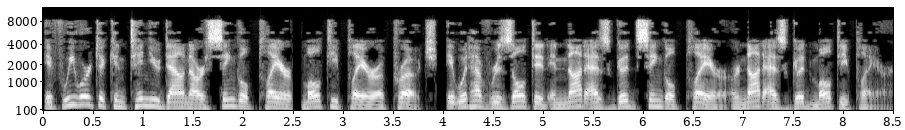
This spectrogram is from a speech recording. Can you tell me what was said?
if we were to continue down our single-player, multiplayer approach, it would have resulted in not as good single-player or not as good multiplayer.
